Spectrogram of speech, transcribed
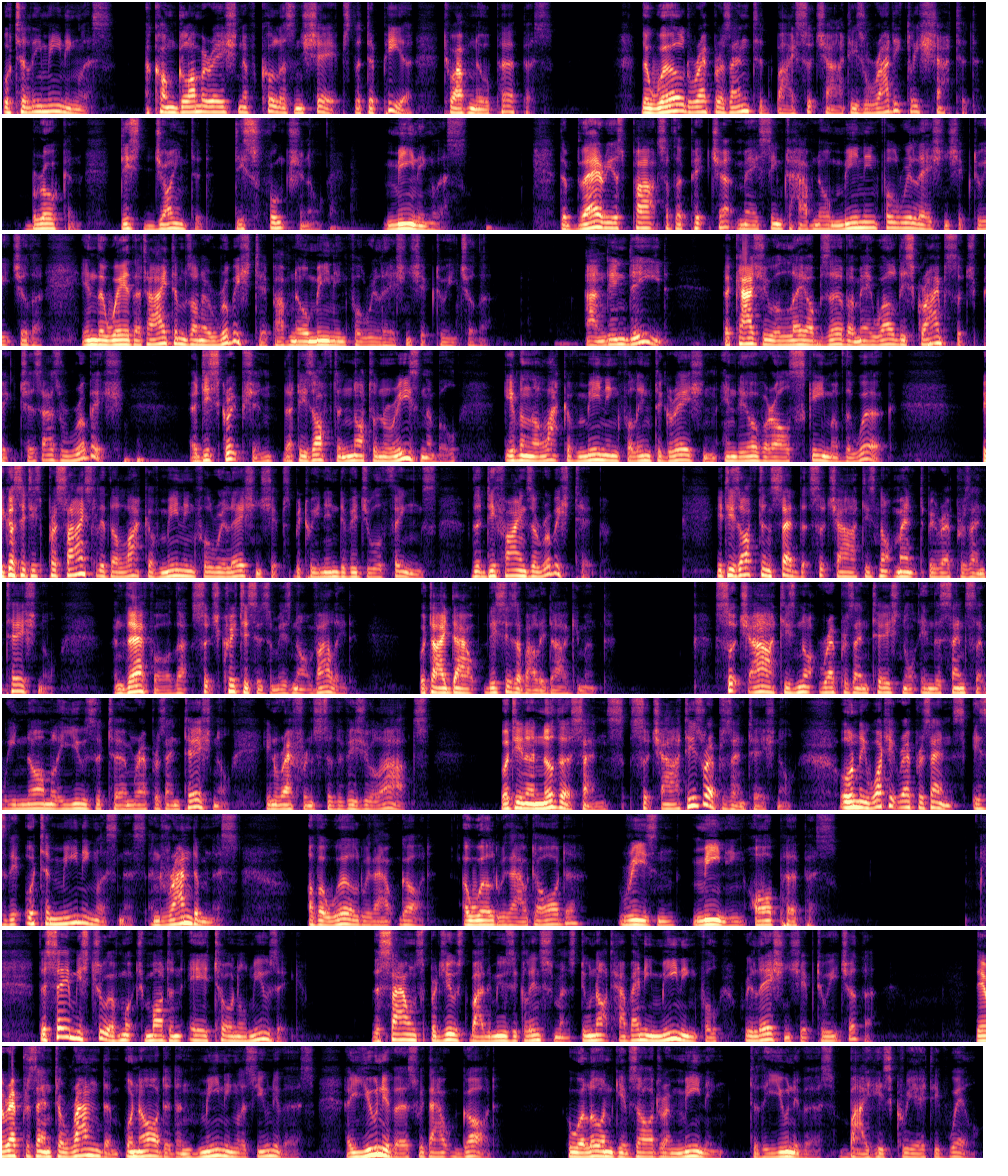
utterly meaningless, a conglomeration of colours and shapes that appear to have no purpose. The world represented by such art is radically shattered, broken, disjointed, dysfunctional, meaningless. The various parts of the picture may seem to have no meaningful relationship to each other, in the way that items on a rubbish tip have no meaningful relationship to each other. And indeed, the casual lay observer may well describe such pictures as rubbish. a description that is often not unreasonable given the lack of meaningful integration in the overall scheme of the work. Because it is precisely the lack of meaningful relationships between individual things that defines a rubbish tip. It is often said that such art is not meant to be representational, and therefore that such criticism is not valid. But I doubt this is a valid argument. Such art is not representational in the sense that we normally use the term representational in reference to the visual arts. But in another sense, such art is representational. Only what it represents is the utter meaninglessness and randomness of a world without God, a world without order, reason, meaning, or purpose. The same is true of much modern atonal music. The sounds produced by the musical instruments do not have any meaningful relationship to each other. They represent a random, unordered, and meaningless universe, a universe without God, who alone gives order and meaning to the universe by his creative will.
